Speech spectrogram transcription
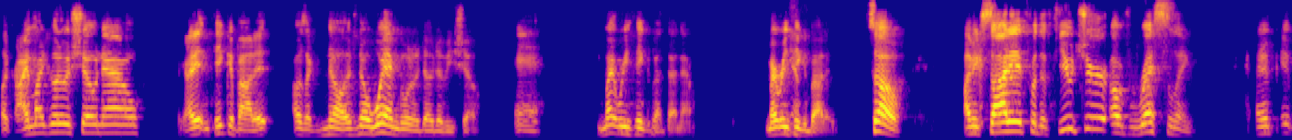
Like I might go to a show now. Like, I didn't think about it. I was like, no, there's no way I'm going to a WWE show. Eh. You might rethink about that now. You might rethink yeah. about it. So I'm excited for the future of wrestling. And it, it,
